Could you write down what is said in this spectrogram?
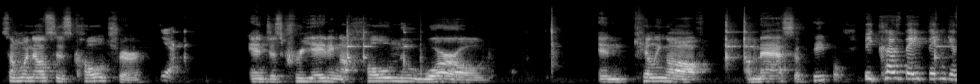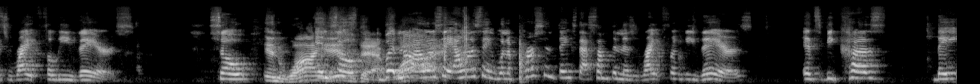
someone else's culture, Yeah. and just creating a whole new world and killing off a mass of people. Because they think it's rightfully theirs. So And why and is so that? but no, I want to say I want to say when a person thinks that something is rightfully theirs, it's because they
